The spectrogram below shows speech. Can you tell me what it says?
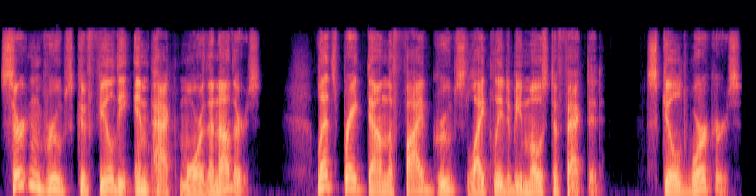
certain groups could feel the impact more than others. Let's break down the five groups likely to be most affected. Skilled workers.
